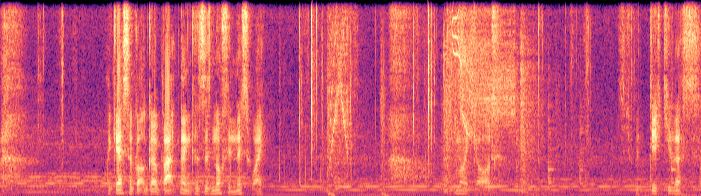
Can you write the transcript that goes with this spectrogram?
I guess I've got to go back then because there's nothing this way. My god. This is ridiculous.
